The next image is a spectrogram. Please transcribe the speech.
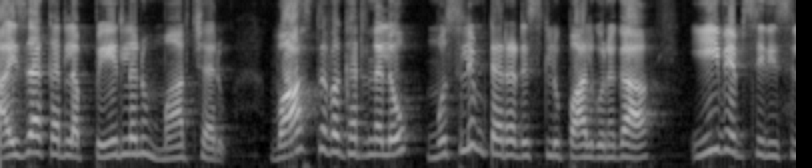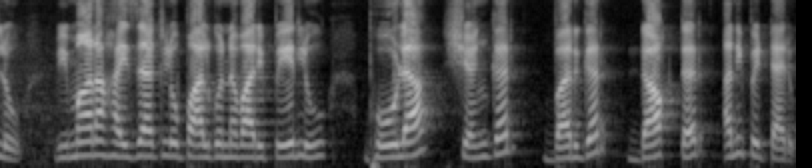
హైజాకర్ల పేర్లను మార్చారు. వాస్తవ ఘటనలో ముస్లిం టెర్రరిస్టులు పాల్గొనగా ఈ వెబ్ సిరీస్లో విమాన హైజాక్లో పాల్గొన్న వారి పేర్లు భోళా శంకర్ బర్గర్ డాక్టర్ అని పెట్టారు.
